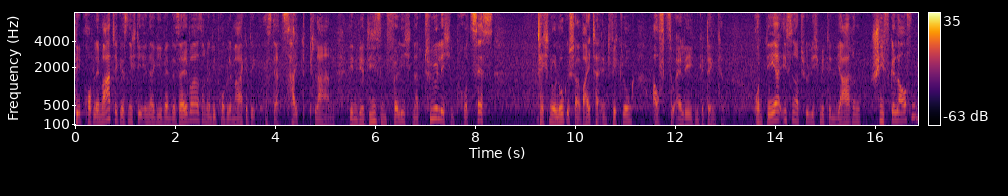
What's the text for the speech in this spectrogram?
Die Problematik ist nicht die Energiewende selber, sondern die Problematik ist der Zeitplan, den wir diesem völlig natürlichen Prozess technologischer Weiterentwicklung aufzuerlegen gedenken. Und der ist natürlich mit den Jahren schiefgelaufen.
